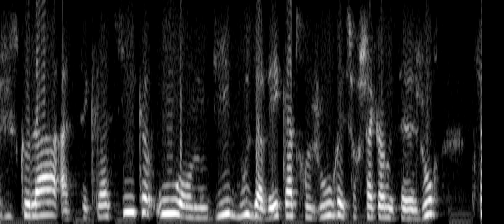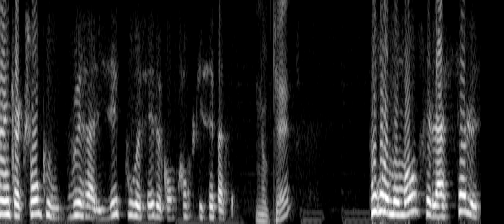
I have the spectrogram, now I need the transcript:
jusque-là assez classique, où on nous dit vous avez quatre jours et sur chacun de ces jours, cinq actions que vous pouvez réaliser pour essayer de comprendre ce qui s'est passé. Ok. Pour le moment, c'est la seule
